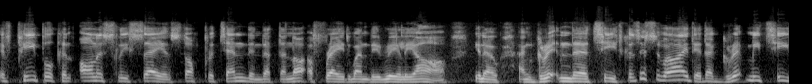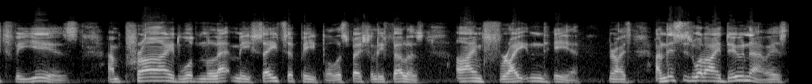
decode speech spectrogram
if people can honestly say and stop pretending that they're not afraid when they really are, you know, and gritting their teeth, because this is what I did. I grit my teeth for years, and pride wouldn't let me say to people, especially fellow fellas, I'm frightened here. Right. And this is what I do now is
